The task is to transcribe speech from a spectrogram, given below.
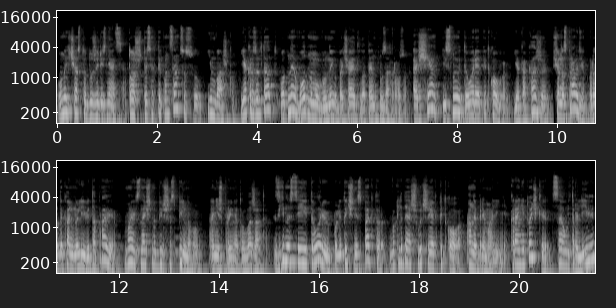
у них часто дуже різняться. Тож досягти консенсусу їм важко. Як результат, одне в одному вони вбачають латентну загрозу. А ще існує теорія підкови, яка каже, що насправді радикально ліві та праві мають значно більше спільного, аніж прийнято вважати. Згідно з цією теорією, політичний спектр виглядає швидше як підкова, а не пряма лінія. Крайні точки це ультраліві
